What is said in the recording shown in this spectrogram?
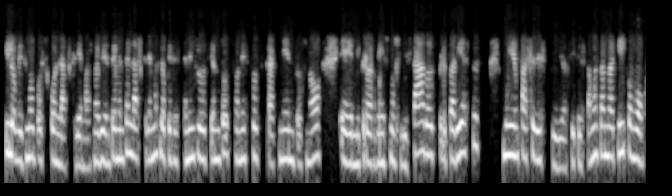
y lo mismo pues con las cremas. ¿no? Evidentemente en las cremas lo que se están introduciendo son estos fragmentos, ¿no? Eh, microorganismos lisados, pero todavía esto es muy en fase de estudio, así que estamos dando aquí como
